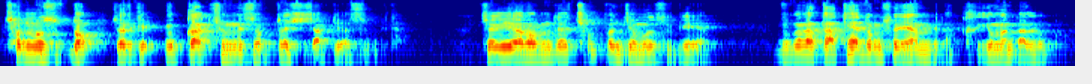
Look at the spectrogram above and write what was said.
첫 모습도 저렇게 육각형에서부터 시작되었습니다. 저게 여러분들의 첫 번째 모습이에요. 누구나 다 대동소이합니다. 크기만 다르고.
